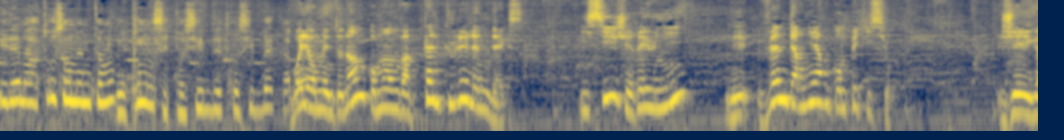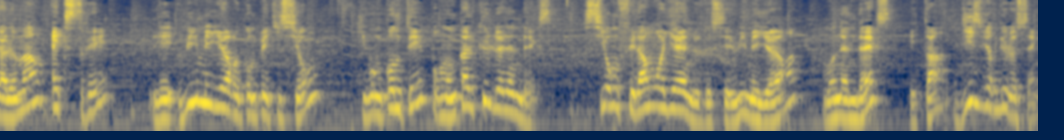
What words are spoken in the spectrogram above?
Ils démarrent tous en même temps. Mais comment c'est possible d'être aussi bête? Voyons maintenant comment on va calculer l'index. Ici, j'ai réuni mes 20 dernières compétitions. J'ai également extrait les 8 meilleures compétitions qui vont compter pour mon calcul de l'index. Si on fait la moyenne de ces 8 meilleures, mon index est à 10,5.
